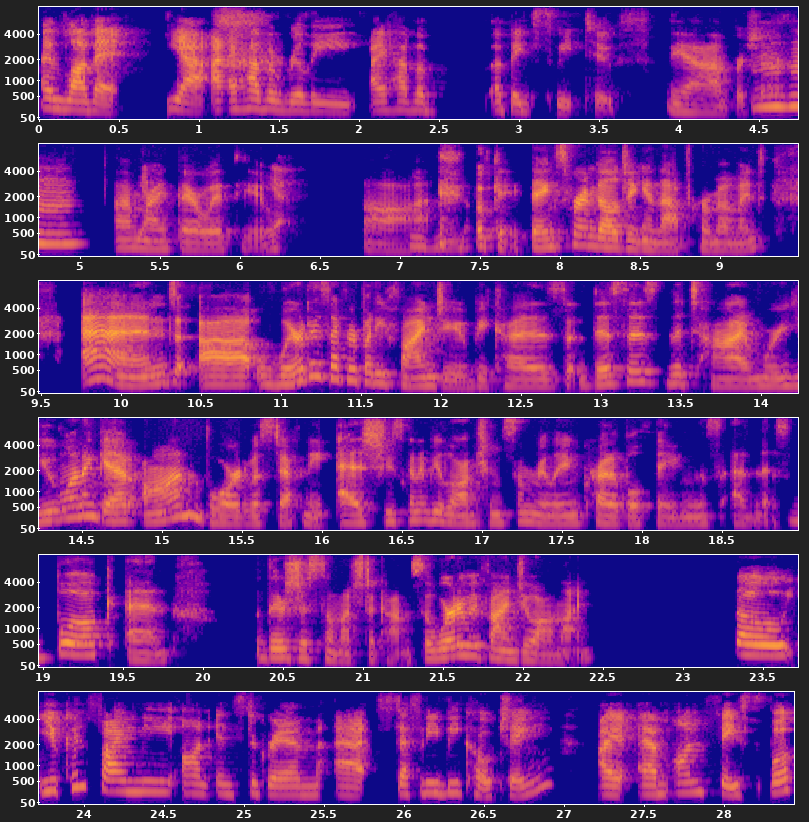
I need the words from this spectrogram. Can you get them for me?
I love it. Yeah, I have a really I have a a big sweet tooth. Yeah. For sure. Mm-hmm. I'm yeah. right there with you. Yeah. Uh, mm-hmm. Okay, thanks for indulging in that for a moment. And uh, where does everybody find you? Because this is the time where you want to get on board with Stephanie as she's going to be launching some really incredible things and this book, and there's just so much to come. So, where do we find you online? So, you can find me on Instagram at Stephanie B Coaching. I am on Facebook.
